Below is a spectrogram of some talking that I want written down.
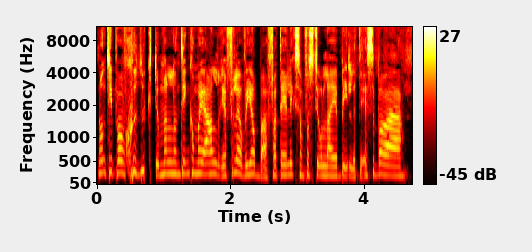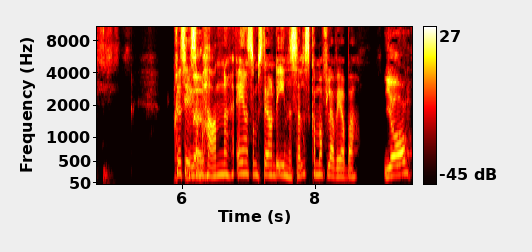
någon typ av sjukdom eller någonting kommer ju aldrig få lov att jobba för att det är liksom för stor liability. Så bara, precis som Nej. han, ensamstående incels kommer få lov att jobba. Ja,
